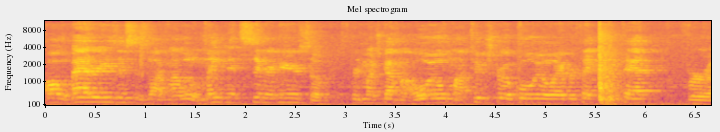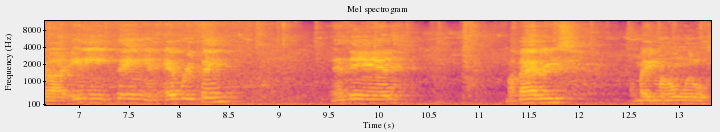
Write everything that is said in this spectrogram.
all the batteries. This is like my little maintenance center here. So pretty much got my oil, my two-stroke oil, everything like that for uh, anything and everything. And then my batteries. I made my own little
